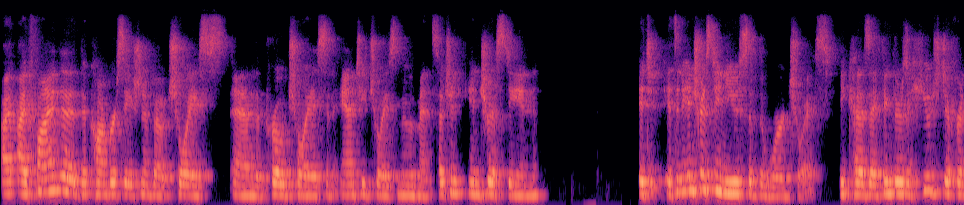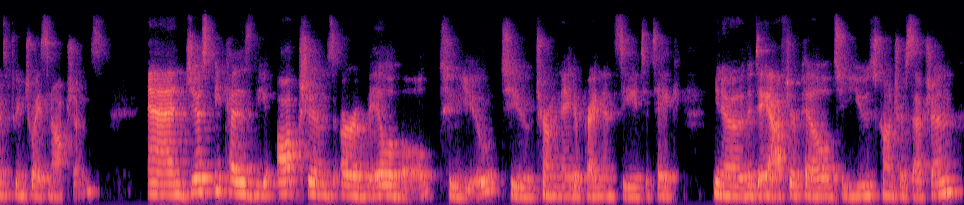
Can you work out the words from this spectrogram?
I, I find that the conversation about choice and the pro-choice and anti-choice movement such an interesting it, it's an interesting use of the word choice because I think there's a huge difference between choice and options. And just because the options are available to you to terminate a pregnancy, to take you know, the day after pill to use contraception,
